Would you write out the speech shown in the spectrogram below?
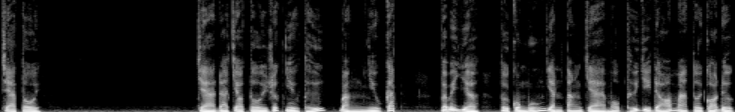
cha tôi cha đã cho tôi rất nhiều thứ, bằng nhiều cách và bây giờ tôi cũng muốn dành tặng cha một thứ gì đó mà tôi có được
